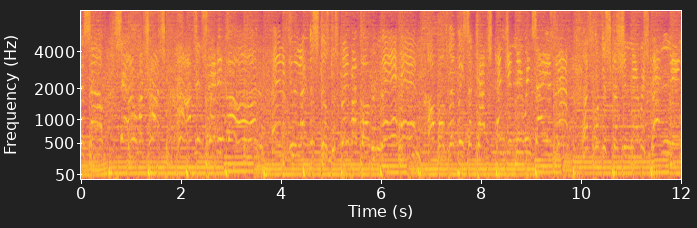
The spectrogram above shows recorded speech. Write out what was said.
Of so much rush, heart and sweaty fun. And if you like the skills displayed by foreign men, I'll post the visa caps, engineering, science, math. As for discretionary spending,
